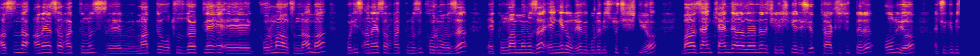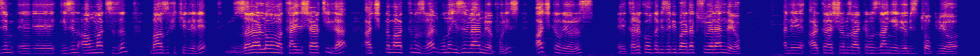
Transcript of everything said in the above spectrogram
Aslında anayasal hakkımız e, madde 34 ile e, koruma altında ama polis anayasal hakkımızı korumamıza, e, kullanmamıza engel oluyor ve burada bir suç işliyor. Bazen kendi aralarında da çelişkiye düşüp tartıştıkları oluyor. E, Çünkü bizim e, izin almaksızın bazı fikirleri zararlı olma kaydı şartıyla açıklama hakkımız var. Buna izin vermiyor polis. Aç kalıyoruz. E, karakolda bize bir bardak su veren de yok. Hani arkadaşlarımız arkamızdan geliyor, bizi topluyor.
